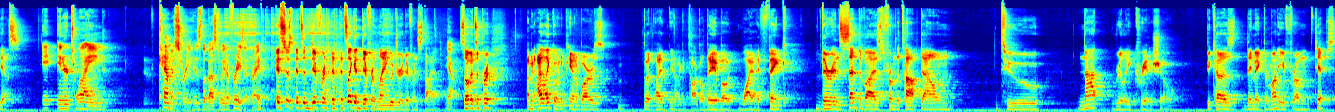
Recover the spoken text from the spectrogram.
yes, I intertwined chemistry is the best way to phrase it right it's just it's a different. it- It's like a different language or a different style. Yeah. So it's a. Per, I mean, I like going to piano bars, but I you know I could talk all day about why I think they're incentivized from the top down to not really create a show because they make their money from tips.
